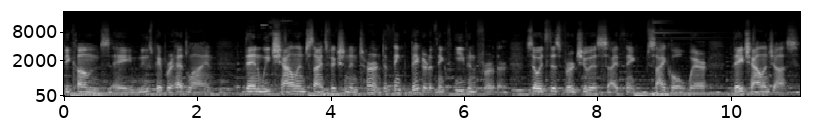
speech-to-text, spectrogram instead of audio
becomes a newspaper headline, then we challenge science fiction in turn to think bigger, to think even further. So it's this virtuous, I think, cycle where they challenge us,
